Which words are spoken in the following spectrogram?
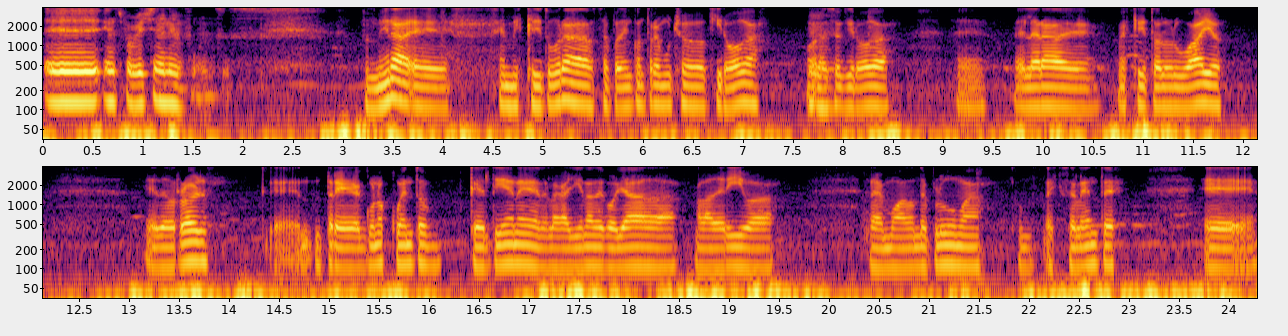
Eh, inspiration and influences. Pues mira, eh, en mi escritura se puede encontrar mucho Quiroga, Horacio Mm. Quiroga. Eh, él era eh, un escritor uruguayo eh, de horror. eh, entre algunos cuentos que él tiene, La gallina degollada, A la deriva, El almohadón de pluma, son excelentes. Eh,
